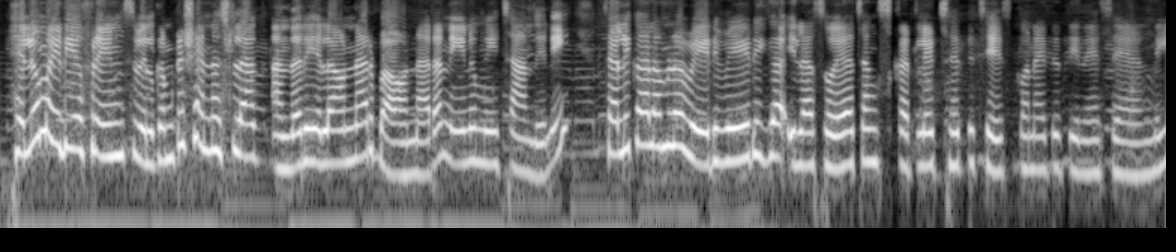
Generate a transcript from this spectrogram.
Hello my dear friends welcome to షెన్నస్ లాగ్ అందరు ఎలా ఉన్నారు? బాగున్నారా? నేను మీ చాందిని. చలికాలంలో వేడి వేడిగా ఇలా సోయా చంక్స్ కట్లెట్స్ అయితే చేసుకొని అయితే తినేసేయండి.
